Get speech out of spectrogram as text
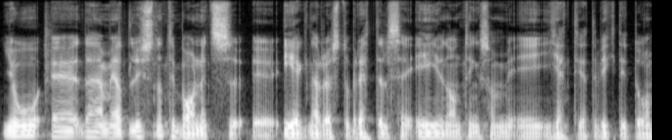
Jo, eh, det här med att lyssna till barnets egna röst och berättelse är ju någonting som är jätte, jätteviktigt. Och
